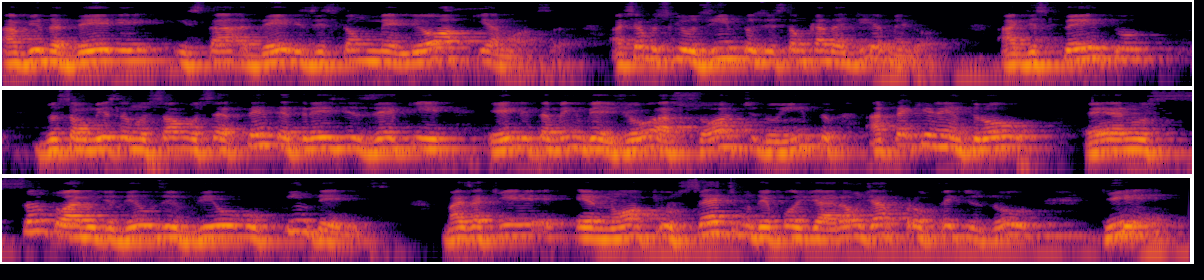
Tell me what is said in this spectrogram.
a vida dele está, deles estão melhor que a nossa. Achamos que os ímpios estão cada dia melhor. A despeito do salmista no Salmo 73 dizer que ele também invejou a sorte do ímpio até que ele entrou é, no santuário de Deus e viu o fim deles. Mas aqui Enoque, o sétimo depois de Arão, já profetizou que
